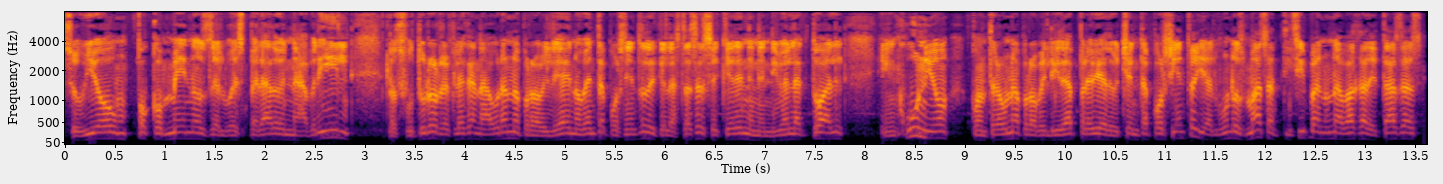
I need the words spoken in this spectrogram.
subió un poco menos de lo esperado en abril. Los futuros reflejan ahora una probabilidad de 90% de que las tasas se queden en el nivel actual en junio contra una probabilidad previa de 80% y algunos más anticipan una baja de tasas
